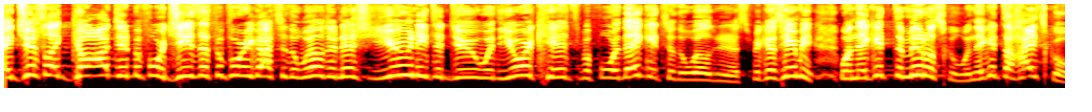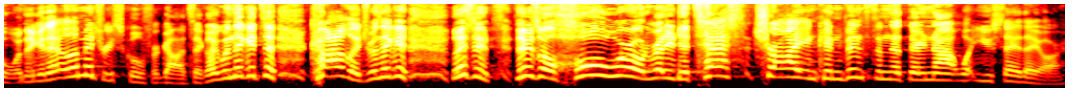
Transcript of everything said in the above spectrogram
And just like God did before Jesus, before he got to the wilderness, you need to do with your kids before they get to the wilderness. Because hear me, when they get to middle school, when they get to high school, when they get to elementary school, for God's sake, like when they get to college, when they get, listen, there's a whole world ready to test, try, and convince them that they're not what you say they are.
